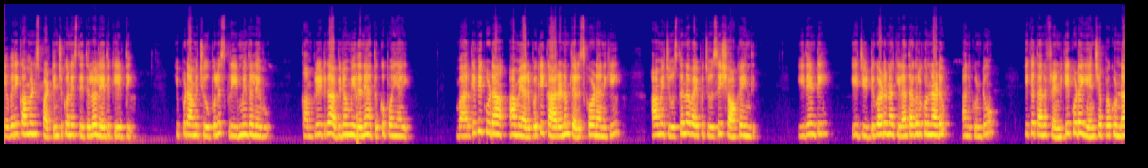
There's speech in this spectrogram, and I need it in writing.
ఎవరి కామెంట్స్ పట్టించుకునే స్థితిలో లేదు కీర్తి. ఇప్పుడు ఆమె చూపులు స్క్రీన్ మీద లేవు. కంప్లీట్గా అభినవ్ మీదనే అతుక్కుపోయాయి. భార్గవి కూడా ఆమె అరుపుకి కారణం తెలుసుకోవడానికి ఆమె చూస్తున్న వైపు చూసి షాక్ అయింది. ఇదేంటి? ఈ జిడ్డుగాడు నాకు ఇలా తగులుకున్నాడు? అనుకుంటూ ఇక తన ఫ్రెండ్కి కూడా ఏం చెప్పకుండా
